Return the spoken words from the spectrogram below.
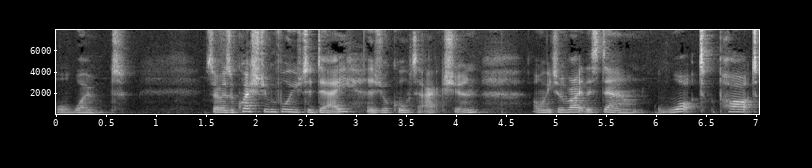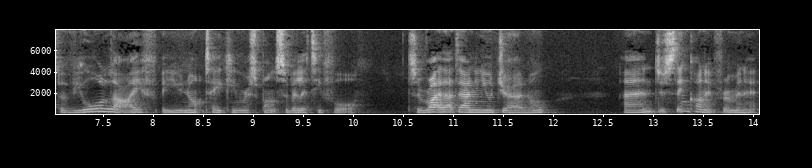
or won't. So, as a question for you today, as your call to action, I want you to write this down. What part of your life are you not taking responsibility for? So, write that down in your journal and just think on it for a minute.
